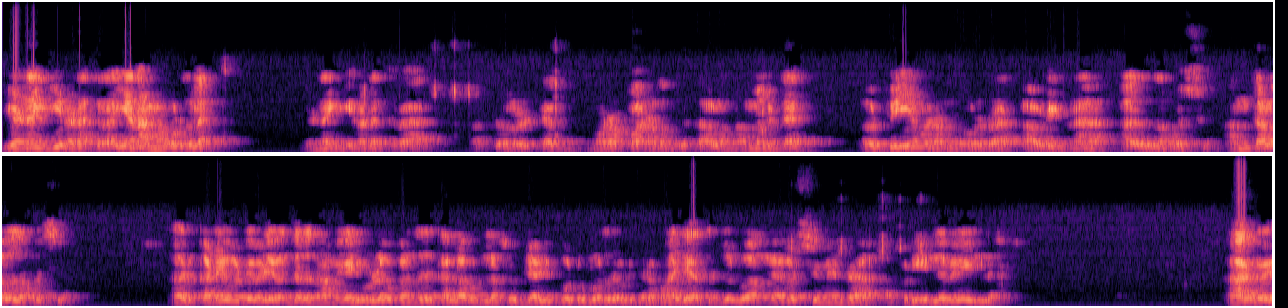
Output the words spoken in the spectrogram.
இணங்கி நடக்கிறார். இனமா கொடுக்கல இணங்கி நடக்கிறார். மற்றவர்கள்ட்ட முறப்பா நடந்துக்கிட்டாலும் நம்மகிட்ட அவர் பிரியமா நடந்து கொள்றார் அப்படின்னா அதுதான் அவசியம். அந்த அளவு தான் அவசியம். அவர் கடை விட்டு வெளியே வந்தது நாம ஏறி உள்ள உட்காந்தது கல்லாப்பட்டுலாம் சொல்லி அள்ளி போட்டு போறது அப்படிங்கிற மாதிரி அர்த்தம் சொல்லுவாங்க. அவசியம் என்றா அப்படி இல்லவே இல்லை. ஆகவே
